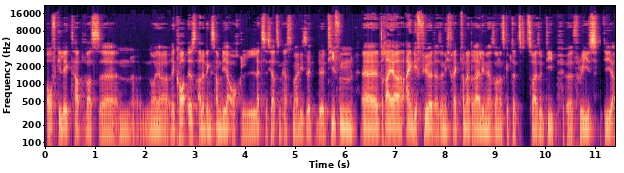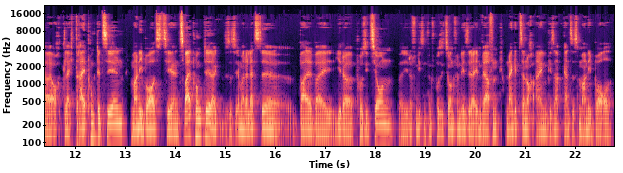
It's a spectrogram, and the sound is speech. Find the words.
aufgelegt hat, was äh, ein neuer Rekord ist. Allerdings haben die ja auch letztes Jahr zum ersten Mal diese äh, tiefen äh, Dreier eingeführt, also nicht direkt von der Dreierlinie, sondern es gibt jetzt zwei so Deep äh, Threes, die äh, auch gleich drei Punkte zählen. Moneyballs zählen zwei Punkte, das ist immer der letzte Ball bei jeder Position, bei jeder von diesen fünf Positionen, von denen sie da eben werfen. Und dann gibt's ja noch ein ganzes Moneyball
